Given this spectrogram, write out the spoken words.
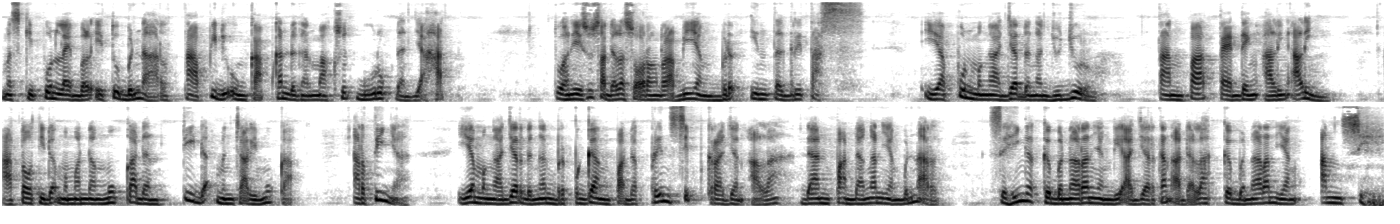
Meskipun label itu benar, tapi diungkapkan dengan maksud buruk dan jahat. Tuhan Yesus adalah seorang rabi yang berintegritas. Ia pun mengajar dengan jujur, tanpa tedeng aling-aling, atau tidak memandang muka dan tidak mencari muka. Artinya, ia mengajar dengan berpegang pada prinsip kerajaan Allah dan pandangan yang benar, sehingga kebenaran yang diajarkan adalah kebenaran yang ansih.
